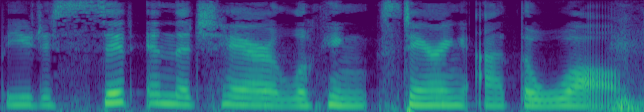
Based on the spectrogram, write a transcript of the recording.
but you just sit in the chair looking staring at the wall.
